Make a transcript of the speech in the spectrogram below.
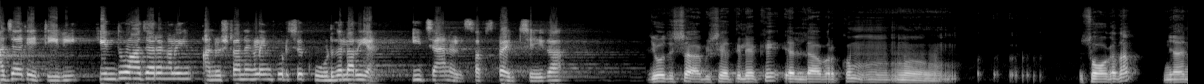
ആചാര്യ ടി വി ഹിന്ദു ആചാരങ്ങളെയും അനുഷ്ഠാനങ്ങളെയും കുറിച്ച് കൂടുതൽ അറിയാൻ ഈ ചാനൽ സബ്സ്ക്രൈബ് ചെയ്യുക. ജ്യോതിഷ വിഷയത്തിലേക്ക് എല്ലാവർക്കും സ്വാഗതം. ഞാൻ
